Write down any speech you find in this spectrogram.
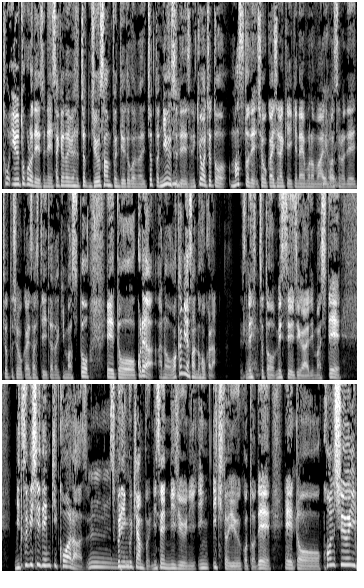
というところでですね、先ほど言いました、ちょっと13分というところまで、ちょっとニュースでですね、今日はちょっとマストで紹介しなきゃいけないものもありますので、ちょっと紹介させていただきますと、えっ、と、これは、あの、若宮さんの方からですね、はいちょっとメッセージがありまして、三菱電機コアラーズ、うんスプリングキャンプ2022 in 域ということで、えっ、と、今週一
